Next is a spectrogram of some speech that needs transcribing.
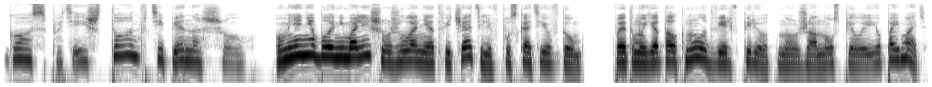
Господи, и что он в тебе нашел? У меня не было ни малейшего желания отвечать или впускать ее в дом, поэтому я толкнула дверь вперед, но Жанна успела ее поймать.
